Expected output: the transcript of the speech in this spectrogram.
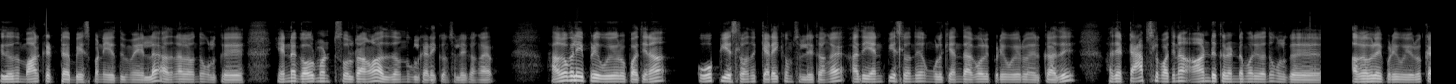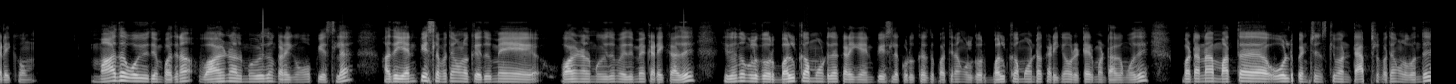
இது வந்து மார்க்கெட்டை பேஸ் பண்ணி எதுவுமே இல்லை. அதனால் வந்து உங்களுக்கு என்ன கவர்மெண்ட் சொல்கிறாங்களோ அது வந்து உங்களுக்கு கிடைக்கும்னு சொல்லியிருக்காங்க. அகவலைப்படி உயர்வு பார்த்தீங்கன்னா ஓபிஎஸ்ல வந்து கிடைக்கும் சொல்லியிருக்காங்க. அது என்பிஎஸ்ல வந்து உங்களுக்கு எந்த அகவலைப்படி உயர்வும் இருக்காது. அதே டேப்ஸில் பார்த்தீங்கன்னா ஆண்டுக்கு ரெண்டு மாதிரி வந்து உங்களுக்கு அகவலைப்படி உயர்வு கிடைக்கும். மாத ஓய்வூதியம் பார்த்தீங்கன்னா வாழ்நாள் முழுவதும் கிடைக்கும் ஓபிஎஸ்ல அது என்பிஎஸ்ல பார்த்தீங்கன்னா உங்களுக்கு எதுவுமே வாழ்நாள் முழுவதும் எதுவுமே கிடைக்காது. இது வந்து உங்களுக்கு ஒரு பல்க் அமௌண்ட் தான் கிடைக்கும் என்பிஎஸ்ல கொடுக்கறது. பார்த்தீங்கன்னா உங்களுக்கு ஒரு பல்க் அமௌண்ட்டாக கிடைக்கும் ரிட்டைர்மெண்ட் ஆகும்போது. பட் ஆனால் மற்ற ஓல்டு பென்ஷன் ஸ்கீம் அண்ட் டேப்ஸில் பார்த்தீங்கன்னா உங்களுக்கு வந்து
